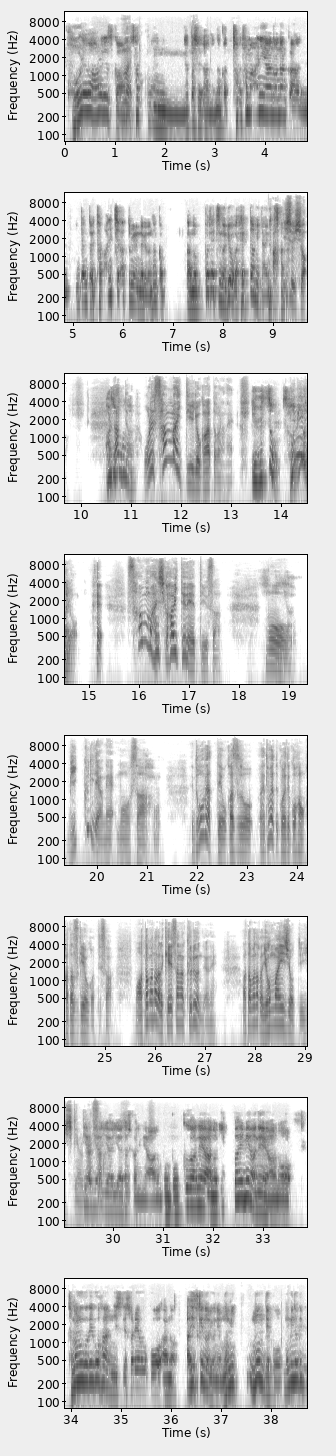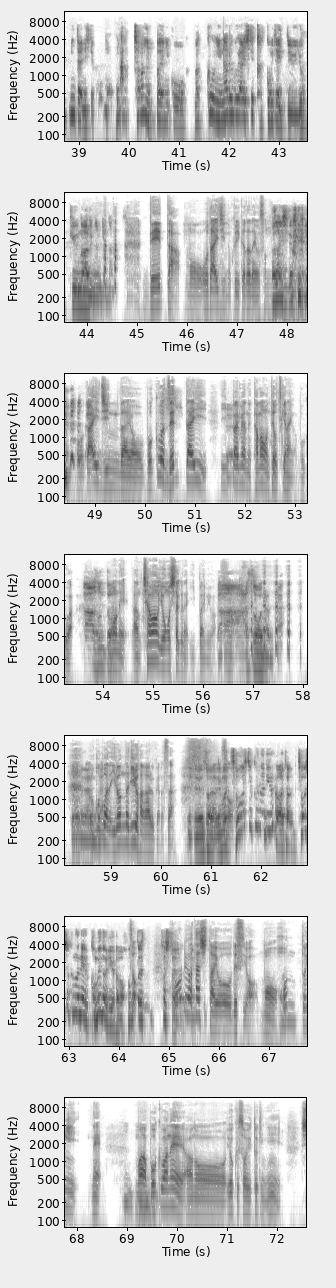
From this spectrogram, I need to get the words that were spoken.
これはあれですか、はい昨今、やっぱし、あの、なんか、た、たまにあの、なんか、インターネットでたまにチラッと見るんだけど、なんか、あの、ポテチの量が減ったみたいなあさ。、一緒一緒。あれでだって俺3枚っていう旅館あったからね。え、嘘？ビ ?3 枚よ。3枚しか入ってねえっていうさ。もう、びっくりだよね。もうさ、どうやっておかずを、えどうやってこれでご飯を片付けようかってさ、もう頭の中で計算が狂うんだよね。頭の中4枚以上っていう意識があるからさ。やいやいや、確かにね、あの、ぼ僕はね、あの、一杯目はね、あの、卵かけご飯にして、それをこう、あの、味付け海苔をね、もみ、揉んでこう、もみ海苔みたいにして、こう、もう、ほんとに茶碗一杯にこう、真っ黒になるぐらいしてかっこみたいっていう欲求のある人間なんです。出た。もう、お大臣の食い方だよ、そんなお大臣の食い方。お大臣だよ。僕は絶対、一杯目はね、卵に手をつけないの、僕は。ああ、ほんと。もうね、あの、茶碗を汚したくない、一杯目は。ああ、そうなんだ。そうなんだ。ここはね、いろんな流派があるからさ。えーそうだね。もう朝食の流派は朝食のね、米の流派は本当に多種多様これは多種多様ですよ。もう、本当に、ね。うんまあ僕はね、あのーよくそういう時に、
